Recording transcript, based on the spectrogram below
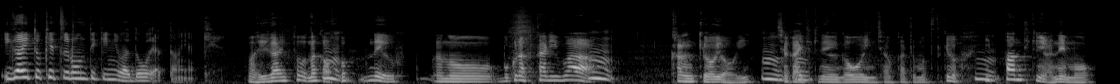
意外と結論的にはどうやったんやっけ？まあ、意外となんかほ、ねあの僕ら二人はうん。環境要因、うん社会的な要因が多いんちゃうかって思ってたけど、うん。一般的にはねも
